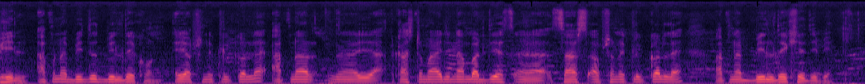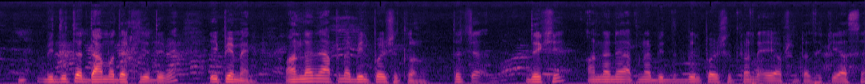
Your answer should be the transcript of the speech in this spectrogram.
বিল, আপনার বিদ্যুৎ বিল দেখুন। এই অপশনে ক্লিক করলে আপনার কাস্টমার আইডি নাম্বার দিয়ে সার্চ অপশনে ক্লিক করলে আপনার বিল দেখিয়ে দিবে। বিদ্যুতের দামও দেখিয়ে দেবে। ই পেমেন্ট অনলাইনে আপনার বিল পরিশোধ করুন। তো দেখি অনলাইনে আপনার বিদ্যুৎ বিল পরিশোধ করুন এই অপশনটাতে কি আছে?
